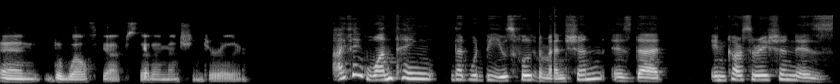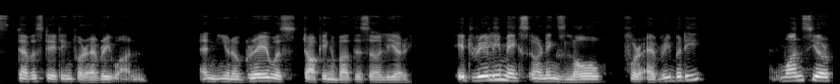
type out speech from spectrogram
and the wealth gaps that I mentioned earlier. I think one thing that would be useful to mention is that incarceration is devastating for everyone. And, you know, Grey was talking about this earlier. It really makes earnings low for everybody. Once you're,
